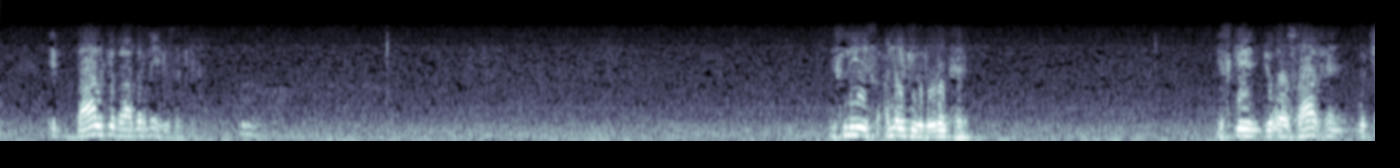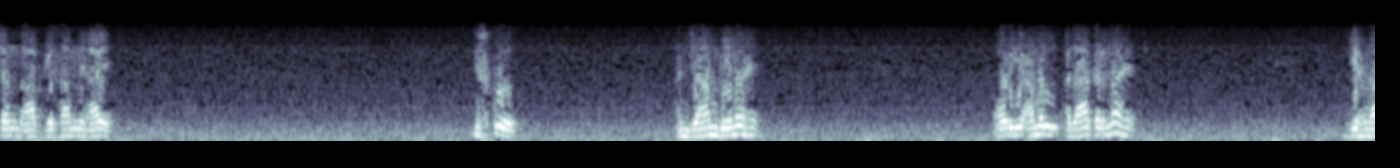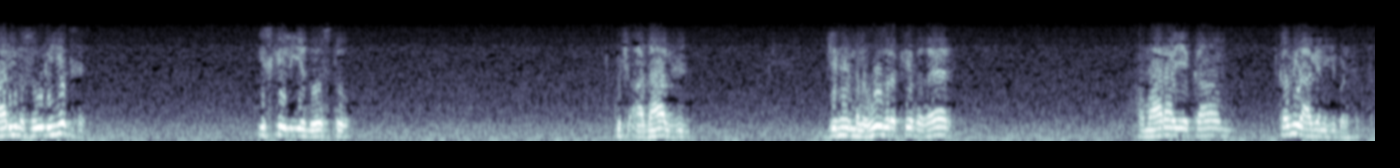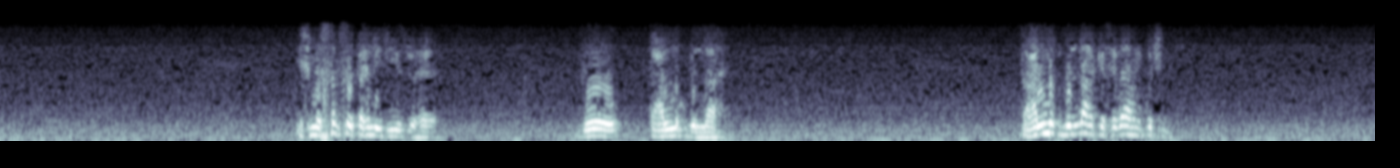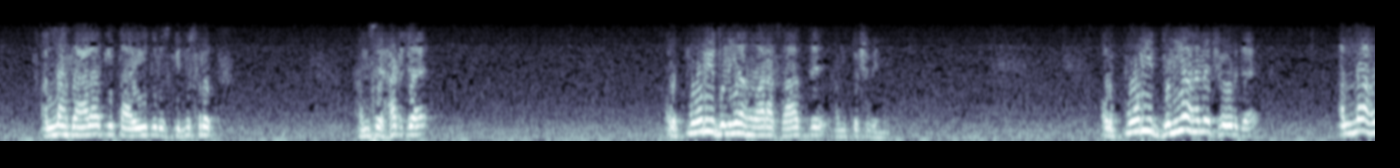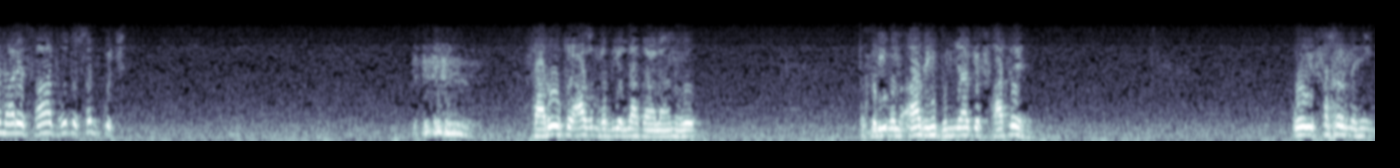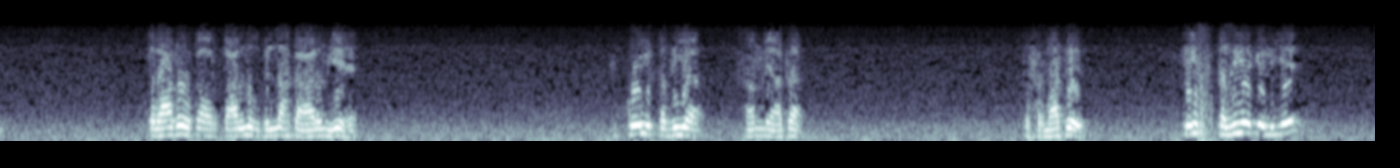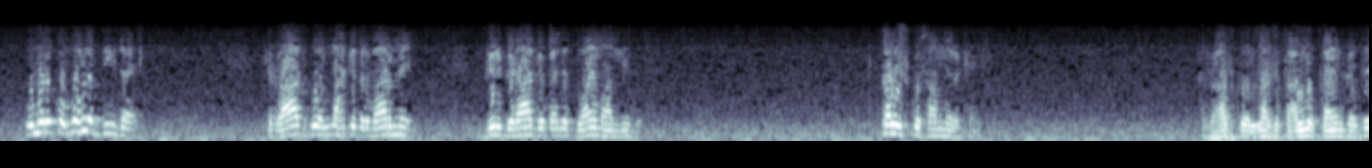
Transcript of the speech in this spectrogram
ایک بال کے برابر نہیں ہل سکے۔ اس لیے اس عمل کی ضرورت ہے۔ اس کے جو اوساف ہیں، وہ چند آپ کے سامنے آئے۔ اس کو انجام دینا ہے۔ اور یہ عمل ادا کرنا ہے۔ یہ ہماری مصولیت ہے۔ اس کے لیے دوستو، کچھ آداب ہیں۔ جنہیں ملحوظ رکھے بغیر ہمارا یہ کام کبھی آگے نہیں بڑھ سکتا۔ اس میں سب سے پہلی چیز جو ہے، وہ تعلق باللہ ہے۔ تعلق باللہ کے سوا ہم کچھ نہیں۔ اللہ تعالیٰ کی تائید اور اس کی نصرت ہم سے ہٹ جائے اور پوری دنیا ہمارا ساتھ دے، ہم کچھ بھی نہیں۔ اور پوری دنیا ہمیں چھوڑ جائے، اللہ ہمارے ساتھ ہو تو سب کچھ۔ فاروق اعظم رضی اللہ تعالیٰ عنہ ہو تقریباً آدھی دنیا کے فاتح ہیں۔ کوئی فخر نہیں۔ توادوں کا اور تعلق باللہ کا عالم یہ ہے کہ کوئی قضیہ سامنے آتا تو فرماتے کہ اس قضیے کے لیے عمر کو مہلت دی جائے کہ رات کو اللہ کے دربار میں گر گڑا کے پہلے دعائیں مانگنے کو کل اس کو سامنے رکھیں گے۔ رات کو اللہ سے تعلق قائم کرتے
